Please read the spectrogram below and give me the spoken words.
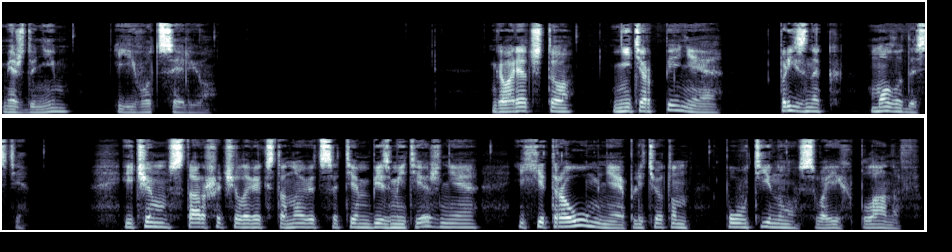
между ним и его целью. Говорят, что нетерпение — признак молодости, и чем старше человек становится, тем безмятежнее и хитроумнее плетет он паутину своих планов —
